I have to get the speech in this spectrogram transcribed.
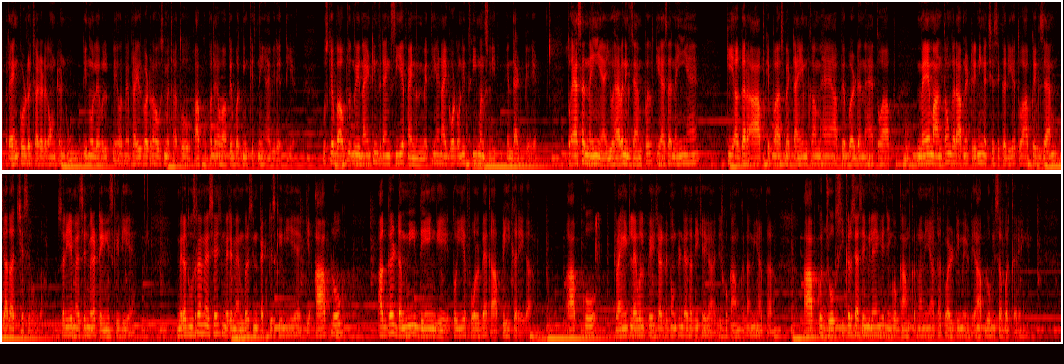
रैंक होल्डर, चार्टर्ड अकाउंटेंट हूँ, तीनों लेवल पे, और मैं प्राइस वाटर हाउस में था तो आपको पता है वहाँ पे वर्किंग कितनी हैवी रहती है। उसके बावजूद मेरी नाइनटीन रैंक सीए फाइनल में थी and I got only three months leave in that period तो ऐसा नहीं है। यू हैव एन एग्ज़ाम्पल कि ऐसा नहीं है कि अगर आपके पास में टाइम कम है, आप पे बर्डन है तो आप, मैं मानता हूँ अगर आपने ट्रेनिंग अच्छे से करी है तो आपका एग्ज़ाम ज़्यादा अच्छे से होगा। सर ये मैसेज मेरा ट्रेनिंग्स के लिए है। मेरा दूसरा मैसेज मेरे मेंबर्स इन प्रैक्टिस के लिए है कि आप लोग अगर डमी देंगे तो ये फॉल बैक आप पे ही करेगा। आपको क्लाइंट लेवल पे चार्टर अकाउंटेंट ऐसा दिखेगा, जिसको काम करना नहीं आता। आपको जॉब सीकर्स ऐसे मिलेंगे, जिनको काम करना नहीं आता तो अल्टीमेटली आप लोग ही सफ़र करेंगे।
